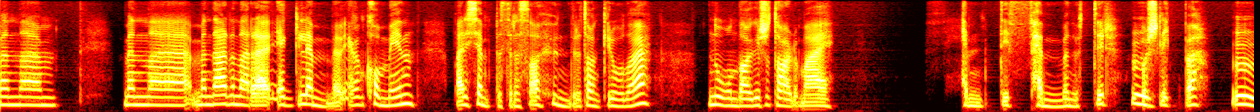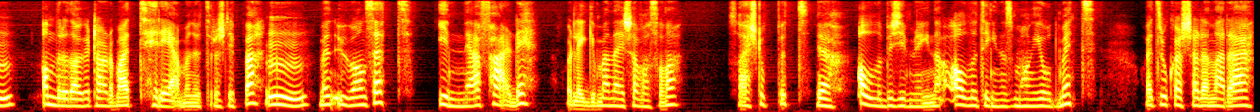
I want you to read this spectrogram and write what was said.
Men, ehm, men, eh, men det er den derre Jeg glemmer Jeg kan komme inn, være kjempestressa, ha 100 tanker i hodet. Noen dager så tar det meg 55 minutter Mm. å slippe. mm, Andre dager tar det meg tre minutter å slippe. mm, Men uansett, innen jeg er ferdig og legger meg ned i shavasana, så har jeg sluppet Yeah. alle bekymringene, alle tingene som hang i hodet mitt. Og jeg tror kanskje det er den derre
